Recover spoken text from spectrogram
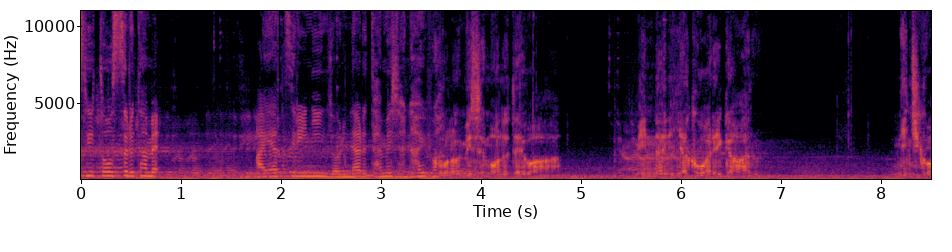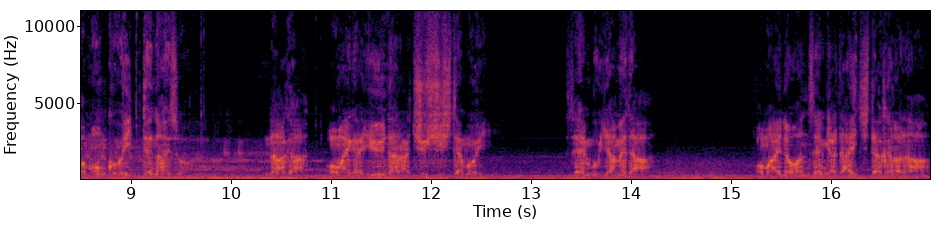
追悼するため 操り人形になるためじゃないわ。この見せ物ではみんなに役割がある。ミチコは文句を言ってないぞ。だがお前が言うなら中止してもいい。全部やめだ。お前の安全が第一だからな。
